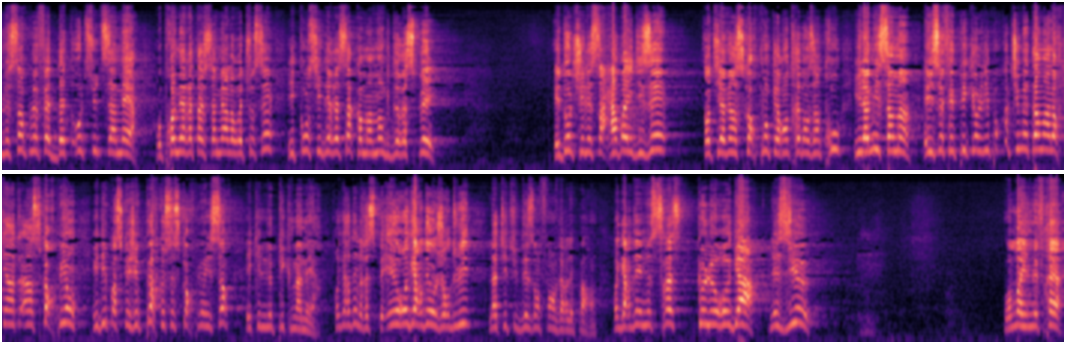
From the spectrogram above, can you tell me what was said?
le simple fait d'être au-dessus de sa mère, au premier étage sa mère, au rez-de-chaussée, il considérait ça comme un manque de respect. Et d'autres chez les sahaba, ils disaient, quand il y avait un scorpion qui est rentré dans un trou, il a mis sa main et il s'est fait piquer. On lui dit, pourquoi tu mets ta main alors qu'il y a un, scorpion? Il dit, parce que j'ai peur que ce scorpion il sorte et qu'il ne pique ma mère. Regardez le respect. Et regardez aujourd'hui l'attitude des enfants envers les parents. Regardez ne serait-ce que le regard, les yeux. Wallahi mes frères,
